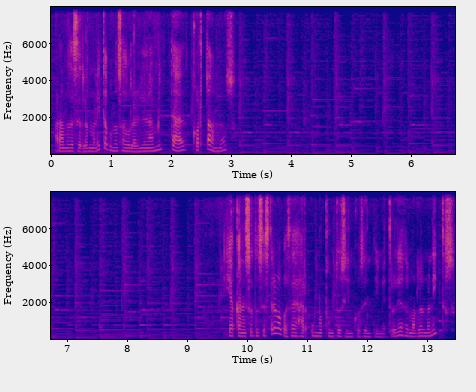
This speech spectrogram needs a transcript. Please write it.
Ahora vamos a hacer las manitas, vamos a doblar en la mitad, cortamos. Y acá en esos dos extremos vas a dejar 1.5 centímetros y hacemos las manitos.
